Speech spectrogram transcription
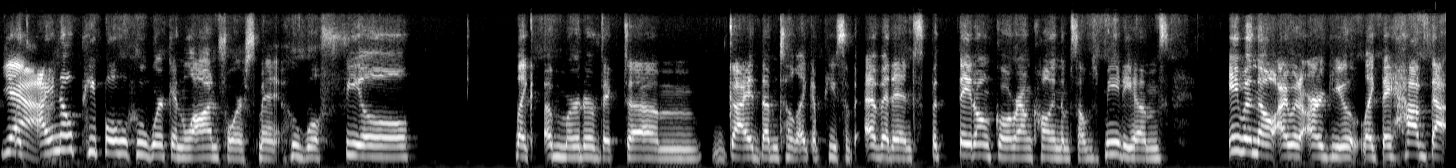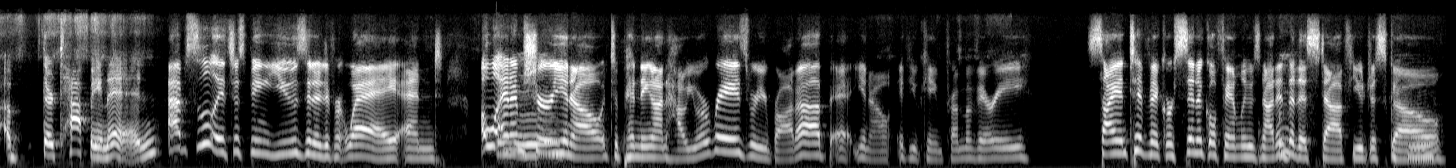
Yeah. i know people who work in law enforcement who will feel like a murder victim guide them to like a piece of evidence but they don't go around calling themselves mediums even though I would argue like they have that, uh, they're tapping in. Absolutely. It's just being used in a different way. And oh, and I'm sure, you know, depending on how you were raised, where you brought up, eh, you know, if you came from a very scientific or cynical family who's not into this stuff, you just go,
